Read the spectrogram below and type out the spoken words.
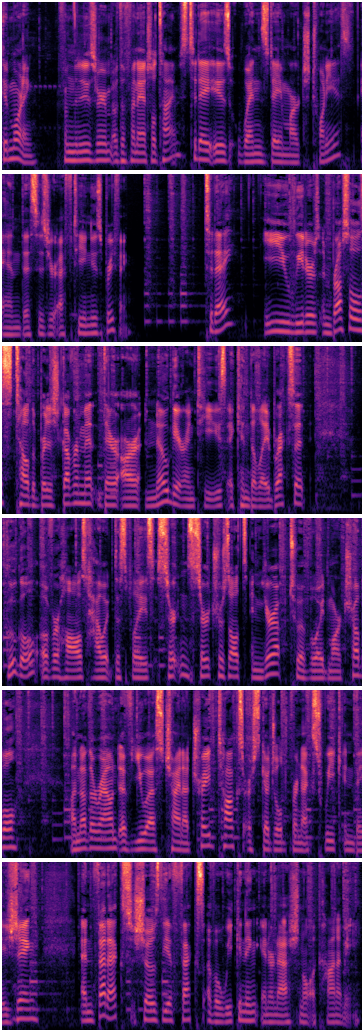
Good morning. From the newsroom of the Financial Times, today is Wednesday, March 20th, and this is your FT News Briefing. Today, EU leaders in Brussels tell the British government there are no guarantees it can delay Brexit. Google overhauls how it displays certain search results in Europe to avoid more trouble. Another round of US China trade talks are scheduled for next week in Beijing. And FedEx shows the effects of a weakening international economy.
